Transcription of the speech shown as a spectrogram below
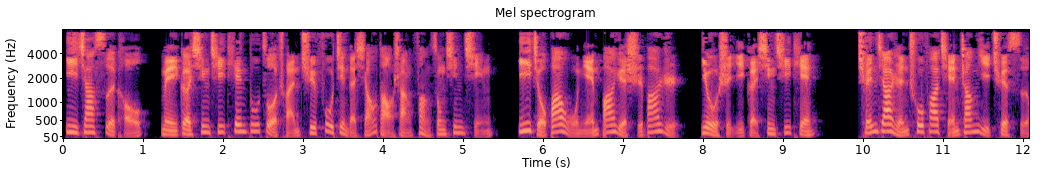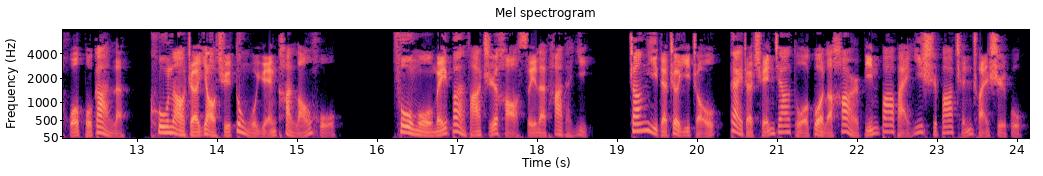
一家四口每个星期天都坐船去附近的小岛上放松心情。一九八五年八月十八日，又是一个星期天，全家人出发前，张毅却死活不干了，哭闹着要去动物园看老虎。父母没办法，只好随了他的意。张毅的这一轴带着全家躲过了哈尔滨八百一十八沉船事故。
